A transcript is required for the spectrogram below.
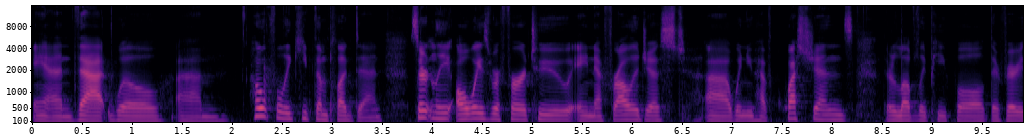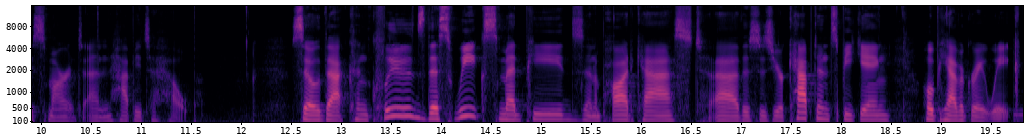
and that will um, hopefully keep them plugged in. Certainly, always refer to a nephrologist uh, when you have questions. They're lovely people, they're very smart and happy to help. So that concludes this week's MedPeds and a podcast. Uh, this is your captain speaking. Hope you have a great week.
